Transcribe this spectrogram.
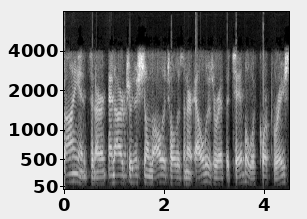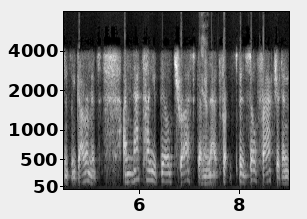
science, and our and our traditional knowledge holders and our elders are at the table with corporations and governments. I mean, that's how you build trust trust. I yeah. mean, that it's been so fractured, and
